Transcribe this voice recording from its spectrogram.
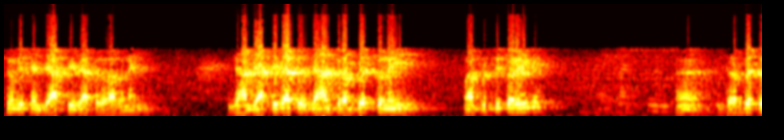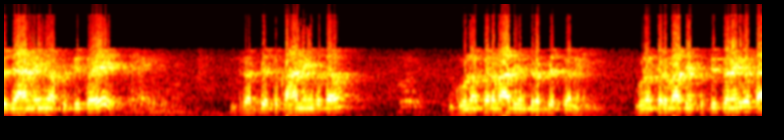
क्योंकि इसमें व्याप्य व्यापक भाव नहीं। जहाँ व्याप्यता तो जहाँ द्रव्यत्व नहीं है, वहाँ पृथ्वी तो रहेगी। द्रव्य तो जहाँ नहीं वहाँ पृथ्वी तो है। द्रव्य तो कहाँ नहीं, बताओ? गुण कर्म में द्रव्यत्व नहीं। गुण में पृथ्वी तो नहीं रहता?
